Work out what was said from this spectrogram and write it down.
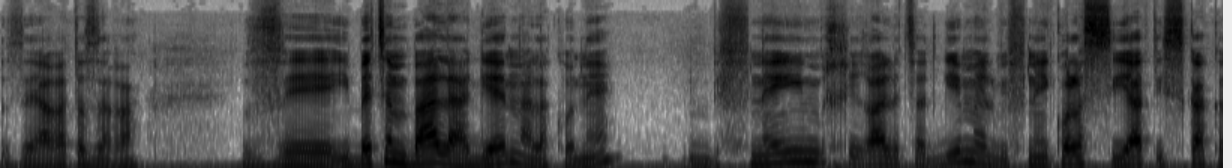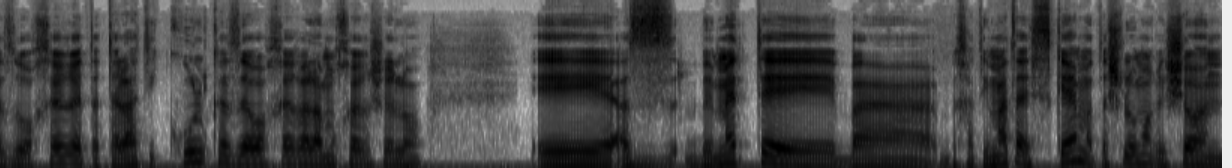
זה הערת אזהרה. והיא בעצם באה להגן על הקונה בפני מכירה לצד ג', בפני כל עשיית עסקה כזו או אחרת, הטלת עיכול כזה או אחר על המוכר שלו. אה, אז באמת, אה, בחתימת ההסכם, התשלום הראשון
